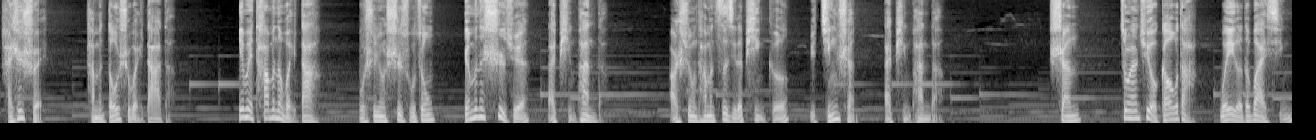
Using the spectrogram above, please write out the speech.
还是水，它们都是伟大的。因为他们的伟大，不是用世俗中人们的视觉来评判的，而是用他们自己的品格与精神来评判的。山纵然具有高大巍峨的外形，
